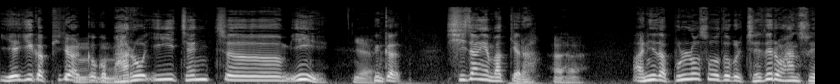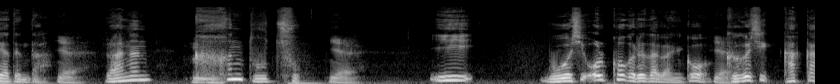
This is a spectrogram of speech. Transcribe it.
얘기가 필요할 음, 거고 음. 바로 이 쟁점이 예. 그러니까 시장에 맡겨라. 아하. 아니다 불로소득을 제대로 환수해야 된다. 예. 라는 음. 큰두 축. 예. 이 무엇이 옳고 그러다가 아니고 예. 그것이 각각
